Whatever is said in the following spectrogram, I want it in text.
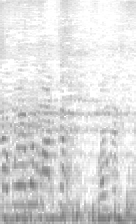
no voy a ver marcar.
